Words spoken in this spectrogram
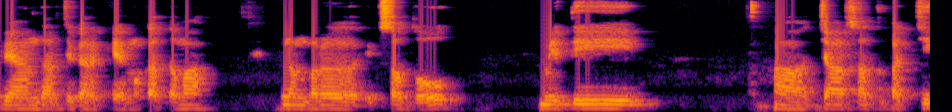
ਬਿਆਨ ਦਰਜ ਕਰਕੇ ਮੁਕੱਦਮਾ ਨੰਬਰ 102 ਮਿਤੀ 4725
